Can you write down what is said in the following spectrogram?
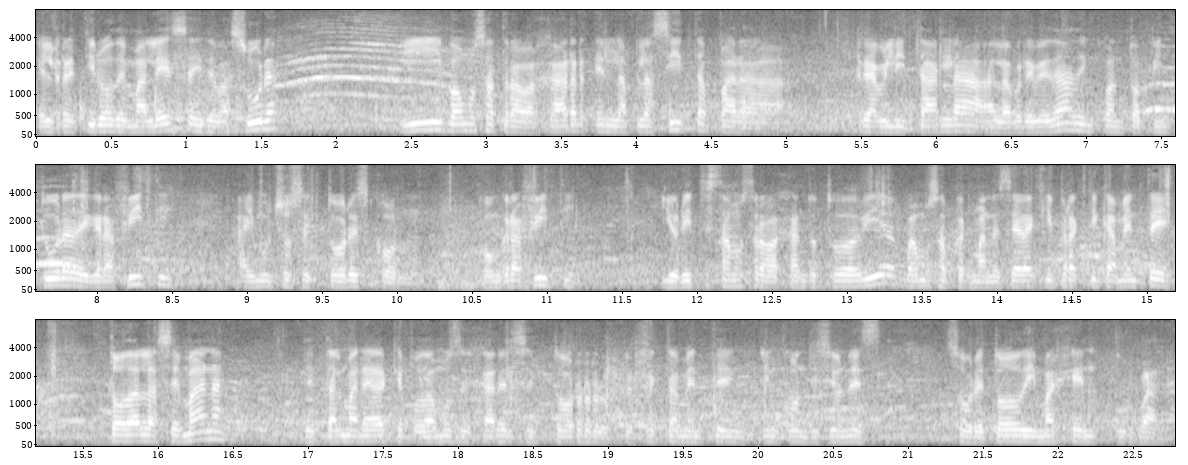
el retiro de maleza y de basura y vamos a trabajar en la placita para rehabilitarla a la brevedad en cuanto a pintura de graffiti. Hay muchos sectores con, con graffiti y ahorita estamos trabajando todavía. Vamos a permanecer aquí prácticamente toda la semana de tal manera que podamos dejar el sector perfectamente en, en condiciones sobre todo de imagen urbana.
